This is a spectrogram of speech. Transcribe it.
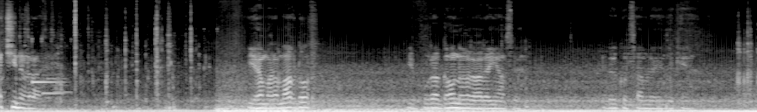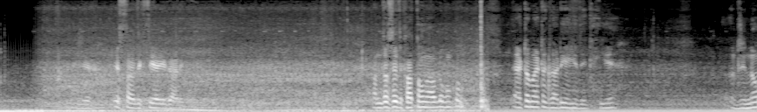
अच्छी नज़र आ जाए ये हमारा मार्कडोफ ये पूरा गाँव नज़र आ रहा है यहाँ से। बिल्कुल सामने ही देखें। ये इस तरह दिखती है ये गाड़ी। अंदर से दिखाता हूँ मैं आप लोगों को। ऑटोमेटिक गाड़ी है ये देखें ये रिनो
